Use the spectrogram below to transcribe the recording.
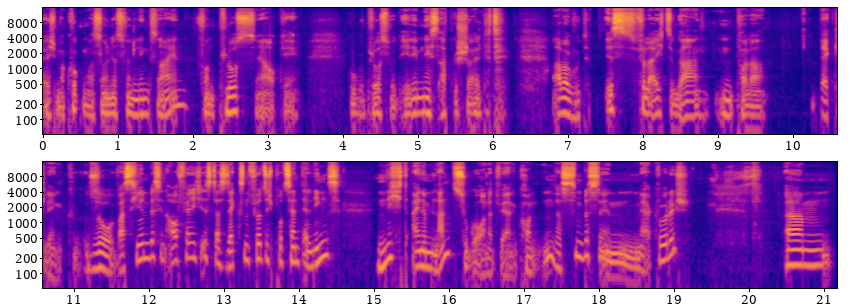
Gleich mal gucken, was soll das für ein Link sein? Von Plus, ja, okay. Google Plus wird eh demnächst abgeschaltet. Aber gut, ist vielleicht sogar ein toller Backlink. So, was hier ein bisschen auffällig ist, dass 46% der Links nicht einem Land zugeordnet werden konnten. Das ist ein bisschen merkwürdig. Ähm,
